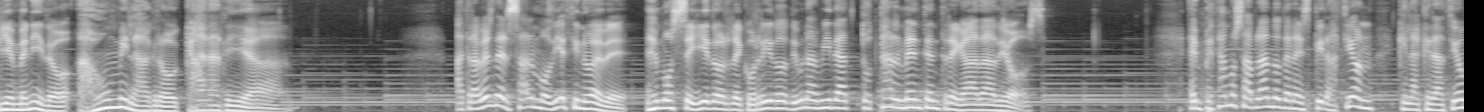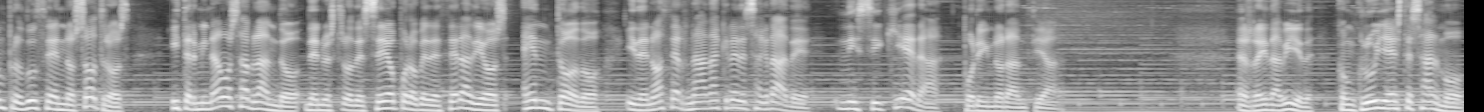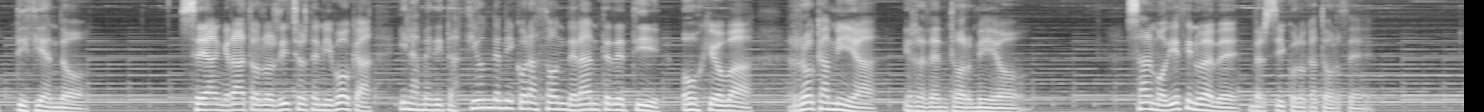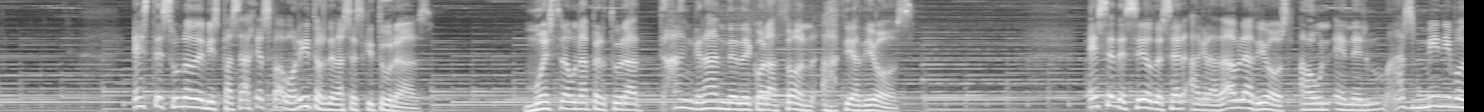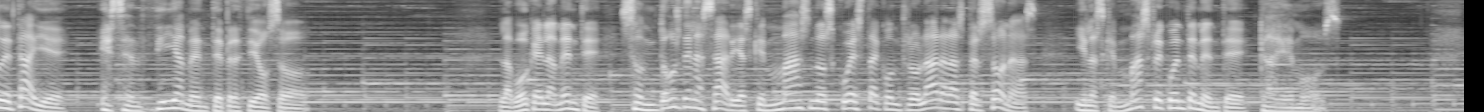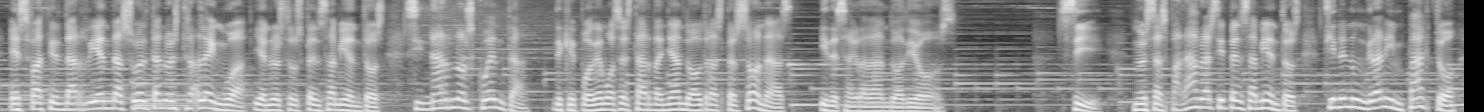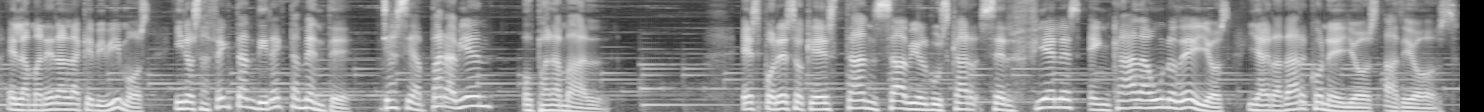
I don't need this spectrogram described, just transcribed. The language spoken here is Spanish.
Bienvenido a un milagro cada día. A través del Salmo 19 hemos seguido el recorrido de una vida totalmente entregada a Dios. Empezamos hablando de la inspiración que la creación produce en nosotros y terminamos hablando de nuestro deseo por obedecer a Dios en todo y de no hacer nada que le desagrade, ni siquiera por ignorancia. El rey David concluye este salmo diciendo, Sean gratos los dichos de mi boca y la meditación de mi corazón delante de ti, oh Jehová, roca mía y redentor mío. Salmo 19, versículo 14. Este es uno de mis pasajes favoritos de las Escrituras. Muestra una apertura tan grande de corazón hacia Dios ese deseo de ser agradable a Dios, aun en el más mínimo detalle, es sencillamente precioso. La boca y la mente son dos de las áreas que más nos cuesta controlar a las personas y en las que más frecuentemente caemos. Es fácil dar rienda suelta a nuestra lengua y a nuestros pensamientos sin darnos cuenta de que podemos estar dañando a otras personas y desagradando a Dios. Sí, Nuestras palabras y pensamientos tienen un gran impacto en la manera en la que vivimos y nos afectan directamente, ya sea para bien o para mal. Es por eso que es tan sabio el buscar ser fieles en cada uno de ellos y agradar con ellos a Dios.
